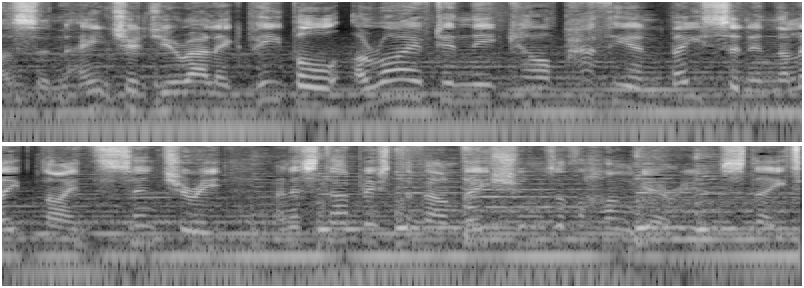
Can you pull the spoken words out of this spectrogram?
Magyars, an ancient Uralic people, arrived in the Carpathian Basin in the late 9th century and established the foundations of the Hungarian state.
